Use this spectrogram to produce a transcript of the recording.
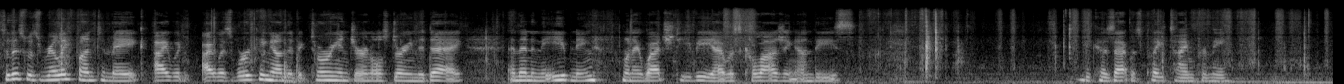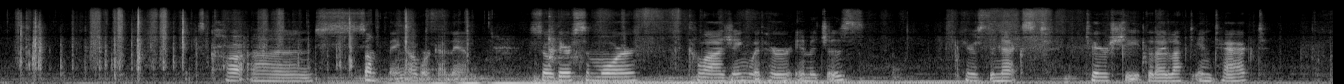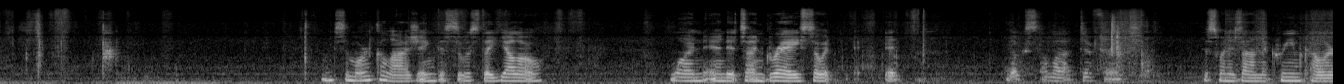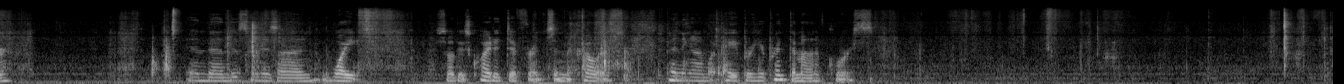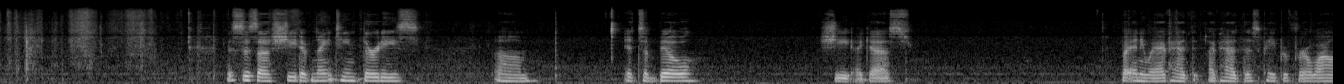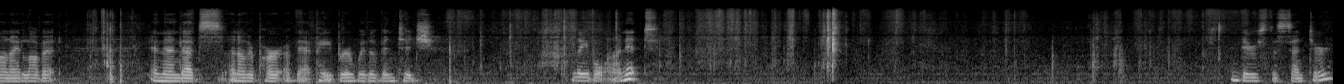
So this was really fun to make. I would I was working on the Victorian journals during the day, and then in the evening when I watched TV, I was collaging on these because that was playtime for me. It's caught on something. I'll work on that. So there's some more collaging with her images. Here's the next tear sheet that I left intact. And some more collaging. This was the yellow one and it's on gray so it it looks a lot different. This one is on the cream color and then this one is on white. So there's quite a difference in the color depending on what paper you print them on of course. This is a sheet of 1930s. Um, it's a bill sheet, I guess. But anyway, I've had I've had this paper for a while and I love it. And then that's another part of that paper with a vintage label on it. And there's the center.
